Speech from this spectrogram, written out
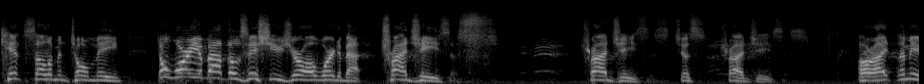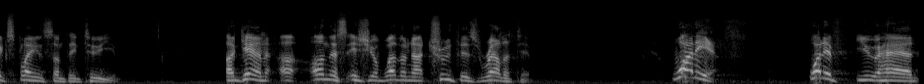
Kent Sullivan told me, don't worry about those issues you're all worried about. Try Jesus. Amen. Try Jesus. Just try Jesus. All right, let me explain something to you. Again, uh, on this issue of whether or not truth is relative. What if? What if you had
